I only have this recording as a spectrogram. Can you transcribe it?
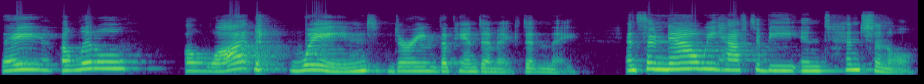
they a little, a lot waned during the pandemic, didn't they? And so now we have to be intentional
